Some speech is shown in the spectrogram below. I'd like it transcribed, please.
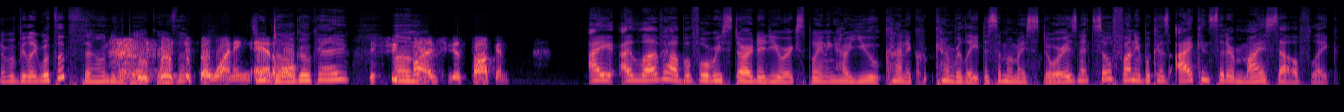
I would be like, "What's that sound in the background? Is, that, just a whining is animal. dog okay?" She's Um, fine. She's just talking. I, I love how before we started you were explaining how you kind of can relate to some of my stories. And it's so funny because I consider myself like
